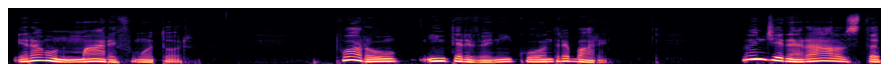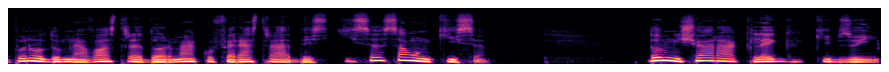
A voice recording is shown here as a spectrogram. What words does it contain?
Era un mare fumător. Poirot interveni cu o întrebare. În general, stăpânul dumneavoastră dormea cu fereastra deschisă sau închisă? Domnișoara Clegg chipzui.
